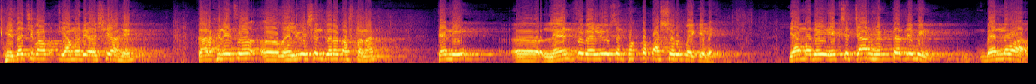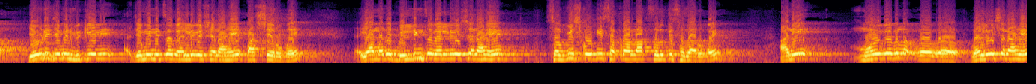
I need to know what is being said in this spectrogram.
खेदाची बाब यामध्ये अशी आहे कारखान्याचं व्हॅल्युएशन करत असताना त्यांनी लँडचं व्हॅल्युएशन फक्त पाचशे रुपये केलंय. यामध्ये एकशे चार हेक्टर जमीन ब्याण्णव आर. एवढी जमीन विकलेली जमिनीचं व्हॅल्युएशन आहे पाचशे रुपये. यामध्ये बिल्डिंगचं व्हॅल्युएशन आहे सव्वीस कोटी सतरा लाख सदतीस हजार रुपये. आणि मोवेबल व्हॅल्युएशन आहे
